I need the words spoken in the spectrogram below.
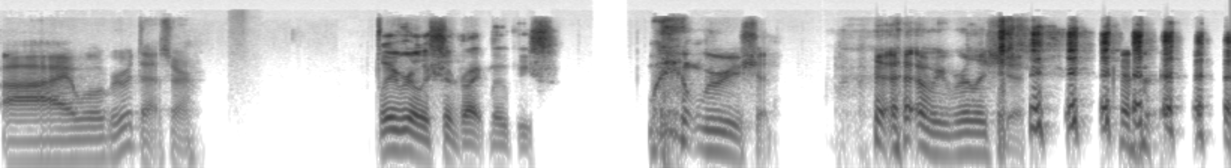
I will agree with that, sir. We really should write movies. we really should. we really should.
